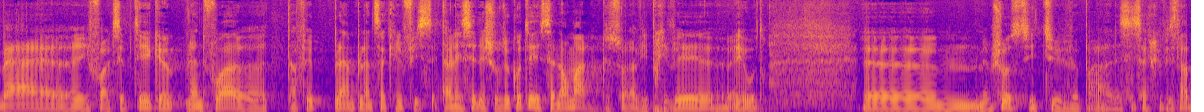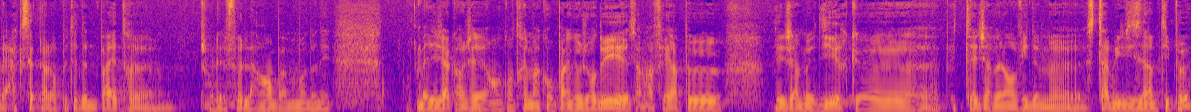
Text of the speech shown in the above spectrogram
ben, euh, il faut accepter que plein de fois, euh, tu as fait plein, plein de sacrifices. Tu as laissé des choses de côté. C'est normal, que ce soit la vie privée et autres. Même chose, si tu veux pas laisser ce sacrifice-là, ben accepte alors peut-être de ne pas être sous les feux de la rampe à un moment donné. Mais déjà, quand j'ai rencontré ma compagne aujourd'hui, ça m'a fait un peu déjà me dire que euh, peut-être j'avais l'envie de me stabiliser un petit peu.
